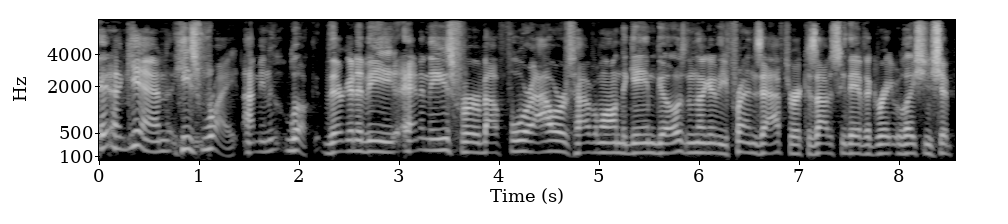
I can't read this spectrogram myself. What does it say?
And again, he's right. I mean, look, they're going to be enemies for about four hours, however long the game goes, and they're going to be friends after it because obviously they have a great relationship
